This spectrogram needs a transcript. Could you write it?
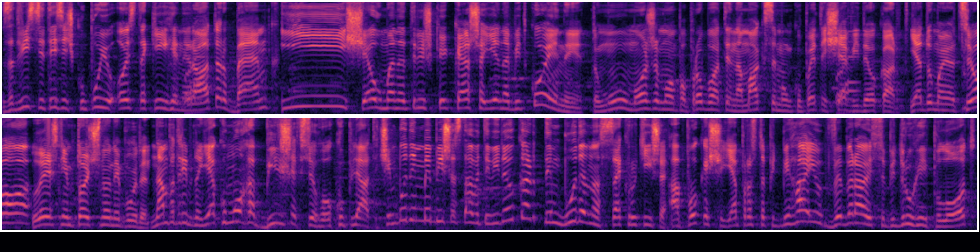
за 200 тисяч купую ось такий генератор, бемк. І ще у мене трішки кеша є на біткоїни, тому можемо попробувати на максимум купити ще відеокарт. Я думаю, цього лишнім точно не буде. Нам потрібно якомога більше всього купляти. Чим будемо ми більше ставити відеокарт, тим буде в нас все крутіше. А поки що я просто підбігаю, вибираю собі другий плот.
